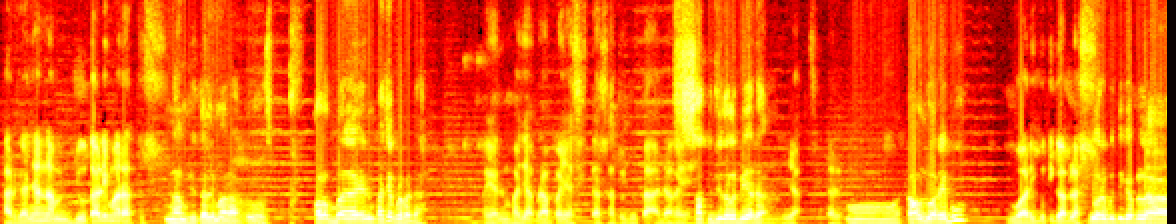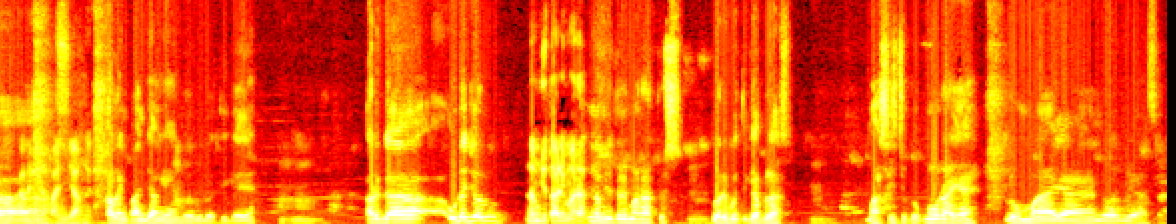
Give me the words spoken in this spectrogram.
harganya 6 juta 500 6 juta 500. Kalau bayarin pajak berapa dah? bayaran pajak berapa ya sekitar 1 juta ada kayak Satu juta lebih ada. Hmm, ya sekitar itu. Oh, tahun 2000? 2013 2013. kalengnya panjang itu Kaleng panjang ya, Hmm. 2023 ya. Mm-mm. Harga udah jual 6 juta 500 6 juta 500. Hmm. 2013. Hmm. Masih cukup murah ya. Lumayan luar biasa.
